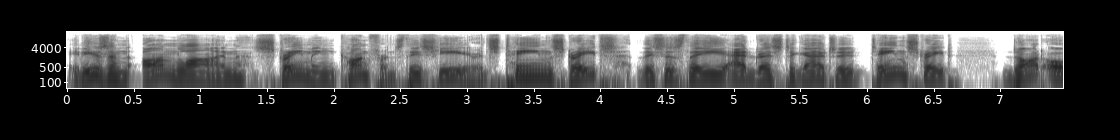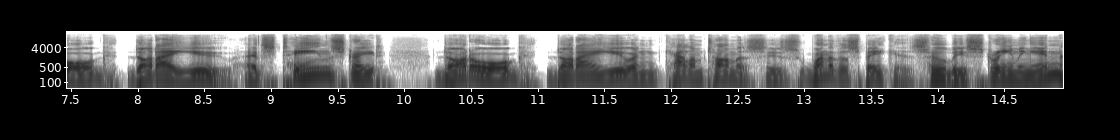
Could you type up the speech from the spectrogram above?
It is an online streaming conference this year. It's Teen Street. This is the address to go to teenstreet.org.au. That's teenstreet.org.au. And Callum Thomas is one of the speakers who'll be streaming in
